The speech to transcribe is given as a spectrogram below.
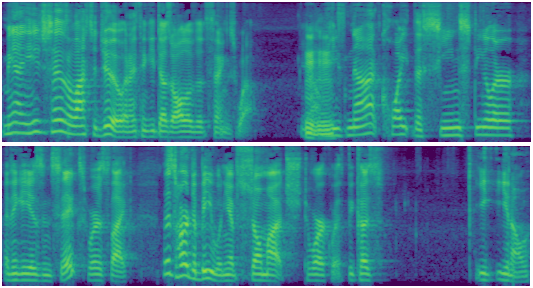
I mean, he just has a lot to do, and I think he does all of the things well. You know, mm-hmm. he's not quite the scene stealer I think he is in six, where it's like that's hard to be when you have so much to work with because you, you know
